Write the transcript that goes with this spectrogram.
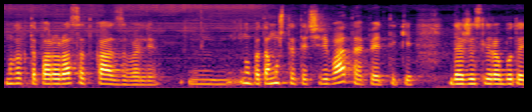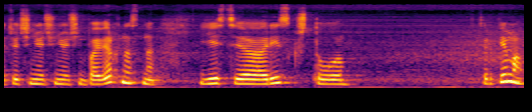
мы как-то пару раз отказывали. Ну потому что это чревато, опять-таки, даже если работать очень-очень-очень поверхностно, есть э, риск, что... Терпимо?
